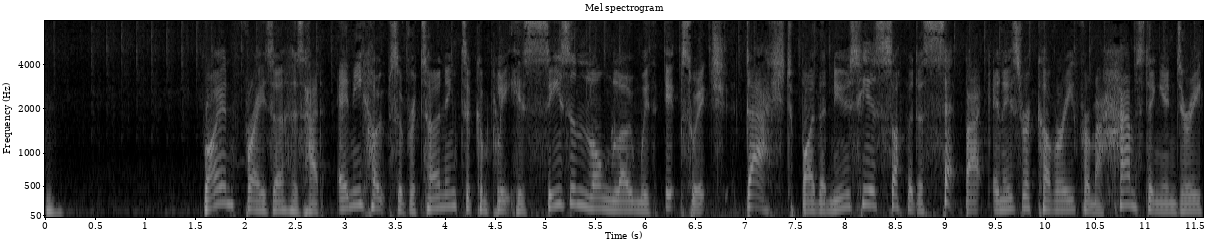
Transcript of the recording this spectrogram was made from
Ryan Fraser has had any hopes of returning to complete his season long loan with Ipswich dashed by the news he has suffered a setback in his recovery from a hamstring injury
